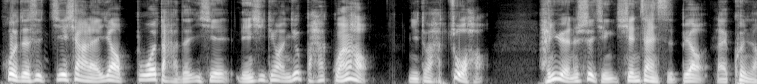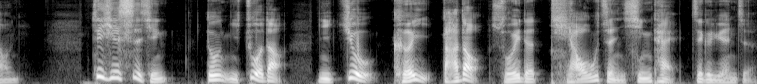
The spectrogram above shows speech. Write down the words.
或者是接下来要拨打的一些联系电话，你就把它管好，你都把它做好。很远的事情，先暂时不要来困扰你。这些事情都你做到，你就可以达到所谓的调整心态这个原则。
